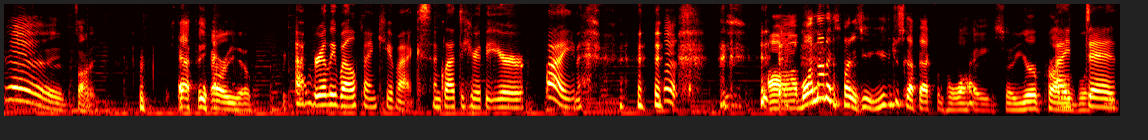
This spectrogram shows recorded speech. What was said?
Yeah, fine. Cathy, how are you? I'm really well, thank you, Max. I'm glad to hear that you're fine. uh, well, I'm not as fine as you. You just got back from Hawaii, so you're probably I did.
